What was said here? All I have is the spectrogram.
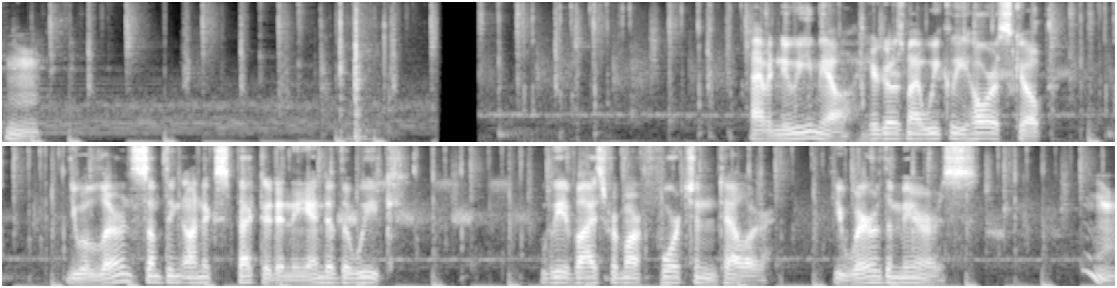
Hmm. I have a new email. Here goes my weekly horoscope. You will learn something unexpected in the end of the week. Weekly advice from our fortune teller. Beware of the mirrors. Hmm.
